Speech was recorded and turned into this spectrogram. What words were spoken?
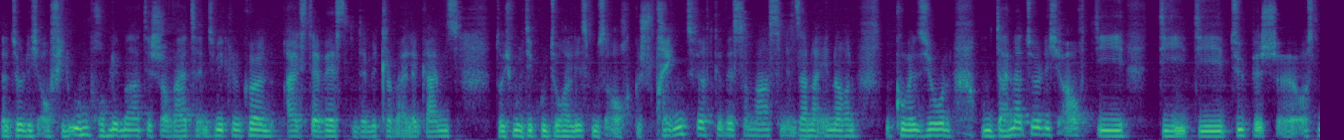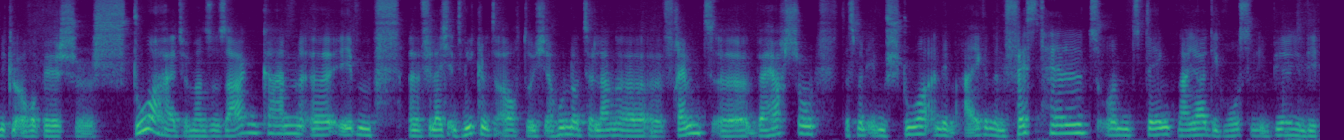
natürlich auch viel unproblematischer weiterentwickeln können als der Westen, der mittlerweile ganz durch Multikulturalismus auch gesprengt wird gewissermaßen in seiner inneren Kohäsion. Und dann natürlich auch die, die, die typisch äh, ostmitteleuropäische Sturheit, wenn man so sagen kann, äh, eben äh, vielleicht entwickelt auch durch jahrhundertelange äh, Fremdbeherrschung, dass man eben stur an dem eigenen festhält und denkt, naja, die großen Imperien, die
